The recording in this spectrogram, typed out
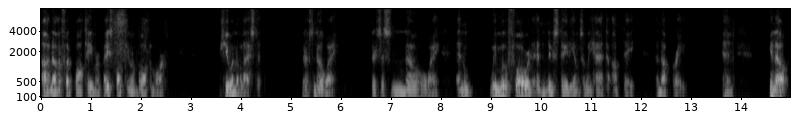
another football team or baseball team in Baltimore, she wouldn't have lasted. There's no way. There's just no way. And we moved forward in new stadiums and we had to update and upgrade. And you know,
